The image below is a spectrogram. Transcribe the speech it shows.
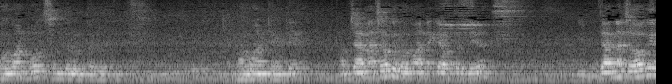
भगवान बहुत सुंदर उत्तर देते हैं। भगवान कहते हैं अब जानना चाहोगे भगवान ने क्या उत्तर दिया? जानना चाहोगे?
